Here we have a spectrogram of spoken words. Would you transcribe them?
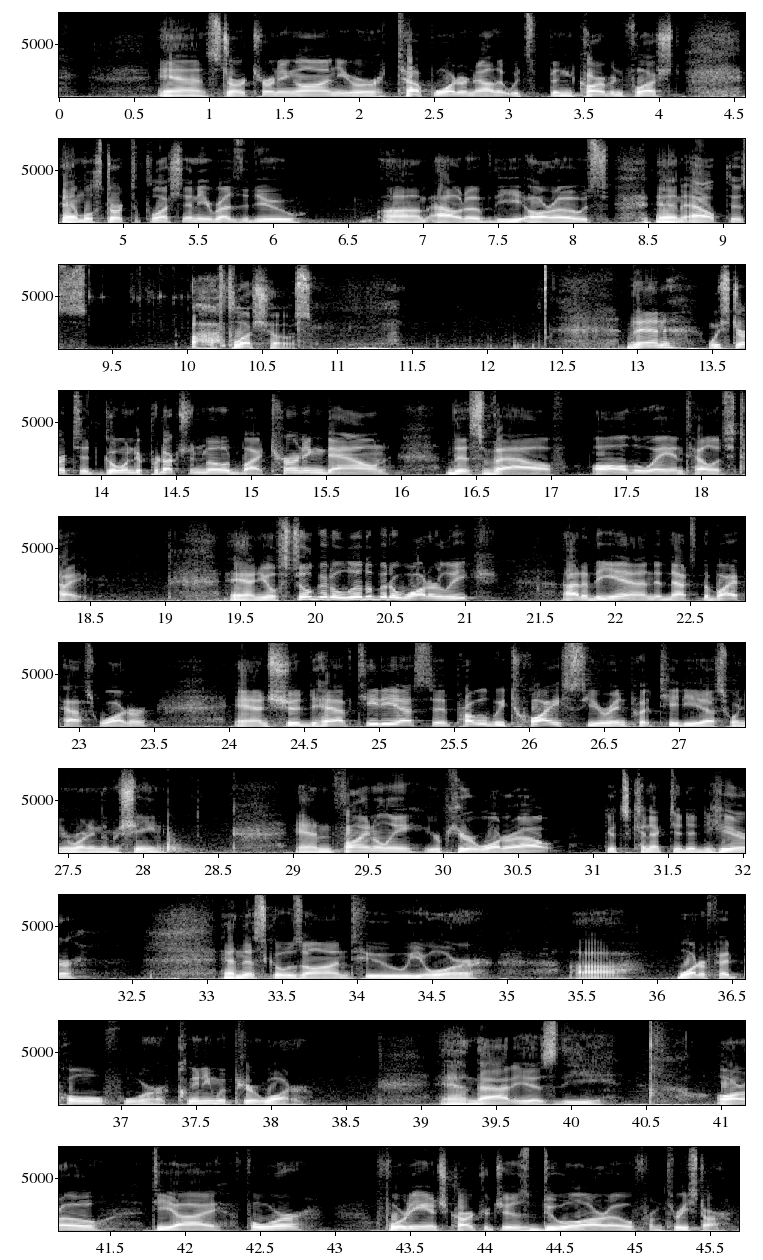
and start turning on your tap water now that it's been carbon flushed and we'll start to flush any residue um, out of the ROs and out this uh, flush hose. Then we start to go into production mode by turning down this valve all the way until it's tight. And you'll still get a little bit of water leak out of the end, and that's the bypass water, and should have TDS at probably twice your input TDS when you're running the machine. And finally, your pure water out gets connected into here, and this goes on to your uh, water-fed pole for cleaning with pure water. And that is the RO DI 4 40 inch cartridges dual RO from 3 Star.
